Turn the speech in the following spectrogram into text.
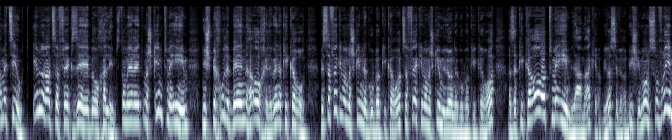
המציאות, אם נולד ספק זה באוכלים, זאת אומרת, משקים טמאים נשפכו לבין האוכל, לבין הכיכרות, וספק אם המשקים נגעו בכיכרות, ספק אם המשקים לא נגעו בכיכרות, אז הכיכרות טמאים. למה? כי רבי יוסי ורבי שמעון סוברים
